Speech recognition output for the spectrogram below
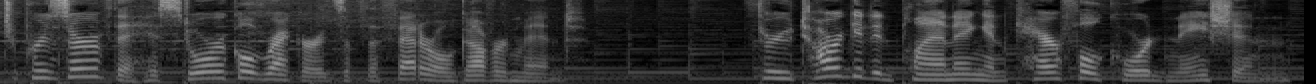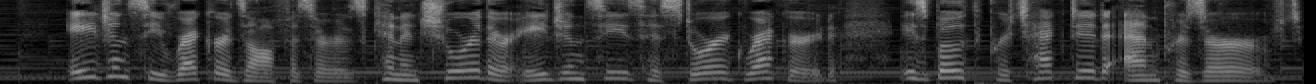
to preserve the historical records of the federal government. Through targeted planning and careful coordination, agency records officers can ensure their agency's historic record is both protected and preserved.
